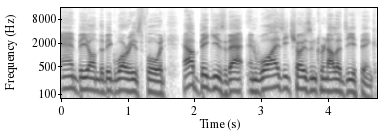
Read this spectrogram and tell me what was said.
and beyond the big Warriors forward, how big is that and why has he chosen Cronulla, do you think?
